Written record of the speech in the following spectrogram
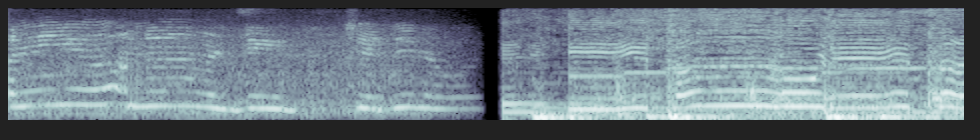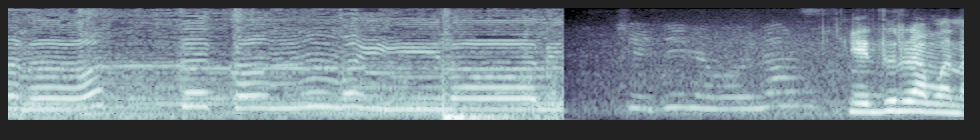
అన్నయ్య అన్న అంటే చెల్లి నవ్వు- చెల్లి నవ్వునా? ఎదురు రమణ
